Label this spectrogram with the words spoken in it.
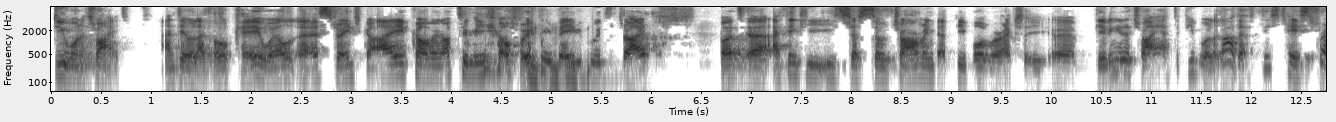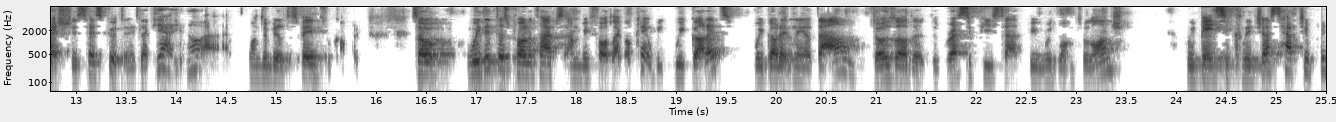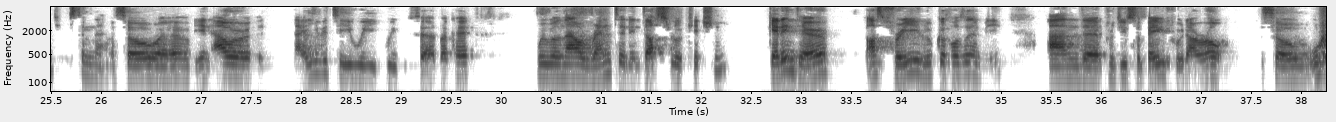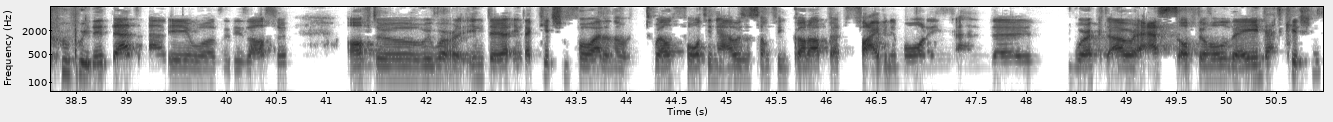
Do you want to try it?" And they were like, "Okay, well, a strange guy coming up to me offering me baby food to try." But uh, I think he, he's just so charming that people were actually uh, giving it a try, and the people were like, "Oh, that, this tastes fresh. This tastes good." And he's like, "Yeah, you know, I want to build this baby food company." So we did those prototypes, and we thought like, "Okay, we, we got it. We got it nailed down. Those are the, the recipes that we would want to launch. We basically just have to produce them now." So uh, in our naivety, we we said, "Okay, we will now rent an industrial kitchen, get in there, us three, Luca, Jose, and me." And uh, produce a baby food our own. So we did that, and it was a disaster. After we were in there in that kitchen for I don't know 12, 14 hours or something, got up at five in the morning and uh, worked our ass off the whole day in that kitchen.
